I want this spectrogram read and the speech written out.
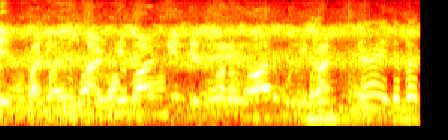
வாழ்க. என்னுடைய பணி வாழ்க வாழ்க என்று உன்னை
